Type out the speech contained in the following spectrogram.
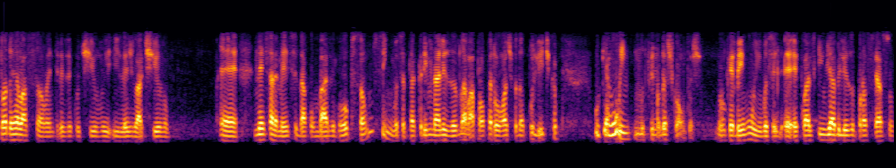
toda relação entre executivo e legislativo é, necessariamente se dá com base em corrupção, sim, você está criminalizando a própria lógica da política, o que é ruim, no final das contas. O que é bem ruim, você é, é quase que inviabiliza o processo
